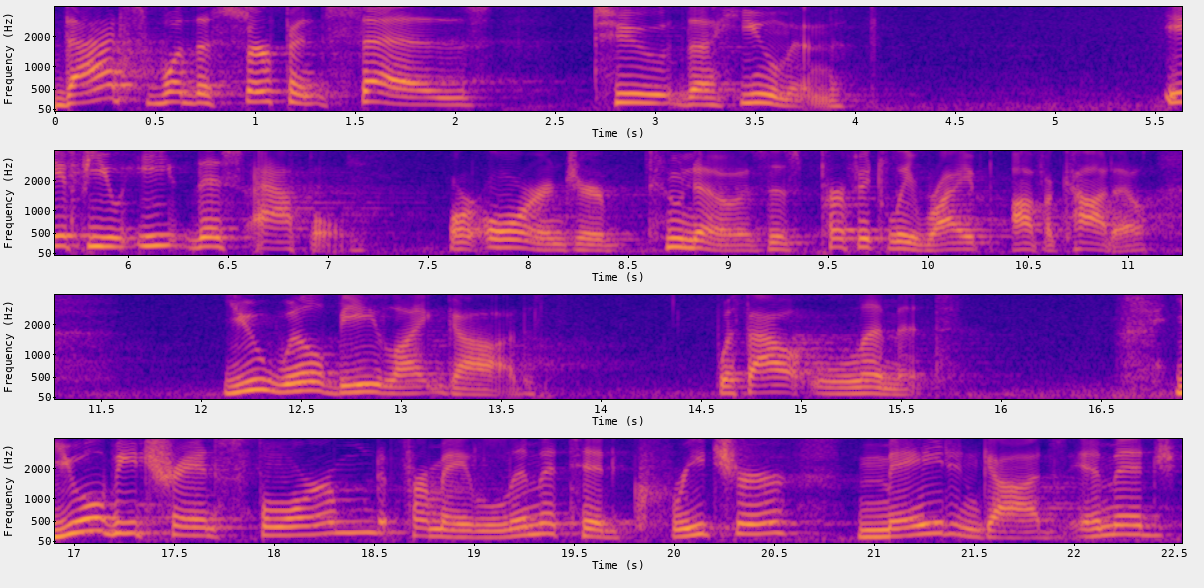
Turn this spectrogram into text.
that's what the serpent says to the human. If you eat this apple, or orange, or who knows, this perfectly ripe avocado, you will be like God without limit. You will be transformed from a limited creature made in God's image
